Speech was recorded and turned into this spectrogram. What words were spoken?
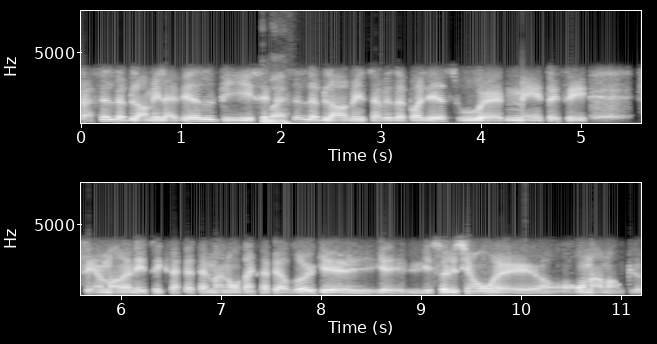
facile de blâmer la ville, puis c'est facile de blâmer le service de police ou euh, mais tu sais c'est c'est à un moment donné, c'est que ça fait tellement longtemps que ça perdure que les solutions euh, on en manque là.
